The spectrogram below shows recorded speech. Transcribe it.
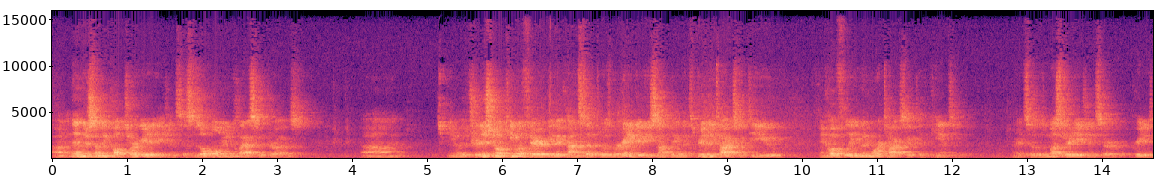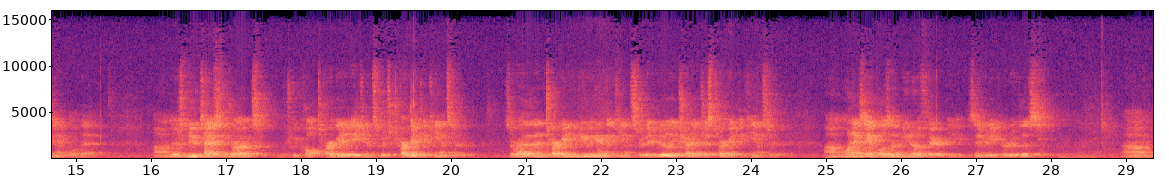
Um, and then there's something called targeted agents. This is a whole new class of drugs. Um, you know, the traditional chemotherapy, the concept was we're going to give you something that's really toxic to you and hopefully even more toxic to the cancer. All right, so those mustard agents are a great example of that. Um, there's new types of drugs, which we call targeted agents, which target the cancer. So rather than targeting you and the cancer, they really try to just target the cancer. Um, one example is immunotherapy. Has anybody heard of this? Um,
